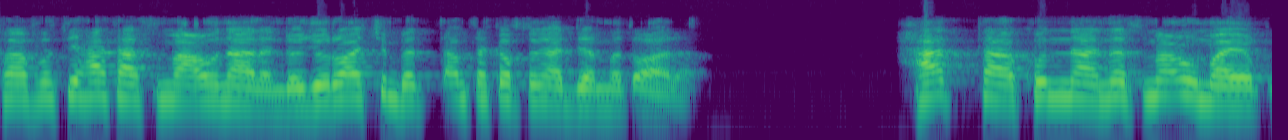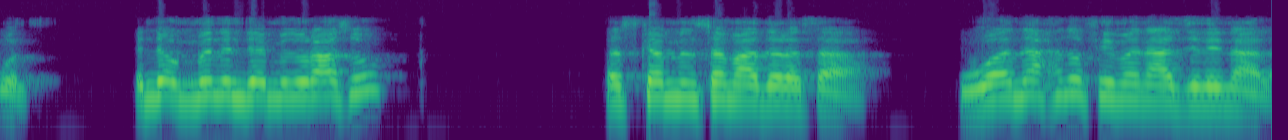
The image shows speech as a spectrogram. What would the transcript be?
ففتحت اسمعنا እንደ ጆሮአችን በጣም ተከፍቶን ያዳመጠው አለ حتى كنا نسمع ما يقول እንደው ምን እንደሚሉ ራሱ እስከምንሰማ ድረሳ ونحن في منازلنا አለ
